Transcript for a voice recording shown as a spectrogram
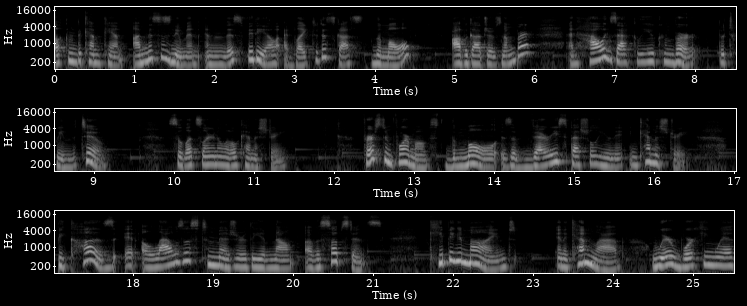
welcome to Chem Camp. I'm Mrs. Newman, and in this video, I'd like to discuss the mole, Avogadro's number, and how exactly you convert between the two. So let's learn a little chemistry. First and foremost, the mole is a very special unit in chemistry because it allows us to measure the amount of a substance. Keeping in mind, in a chem lab, we're working with,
